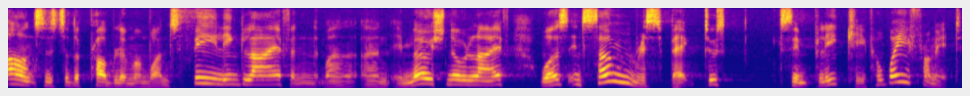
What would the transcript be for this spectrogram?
answers to the problem of one's feeling life and, uh, and emotional life was, in some respect, to simply keep away from it.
